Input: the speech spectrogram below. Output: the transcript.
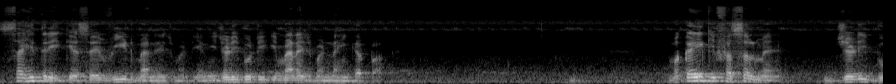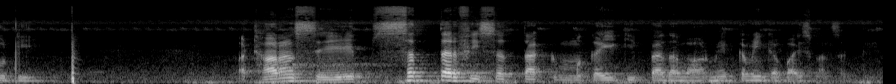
सही तरीके से वीड मैनेजमेंट यानी जड़ी बूटी की मैनेजमेंट नहीं कर पाते। मकई की फ़सल में जड़ी बूटी 18 से 70 फ़ीसद तक मकई की पैदावार में कमी का बायस बन सकती है।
